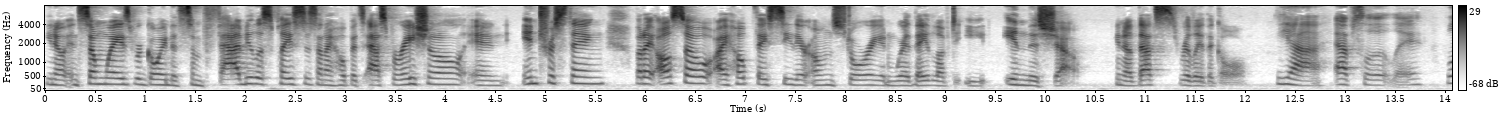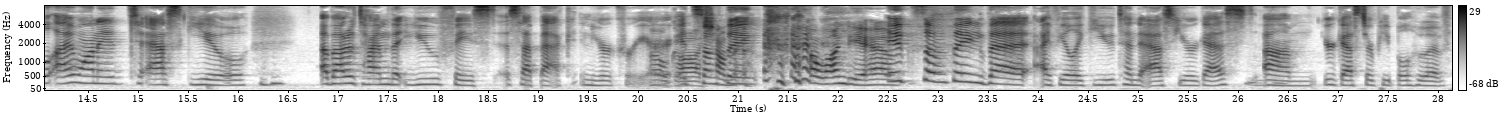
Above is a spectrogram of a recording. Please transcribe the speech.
you know, in some ways, we're going to some fabulous places, and I hope it's aspirational and interesting. But I also, I hope they see their own story and where they love to eat in this show. You know, that's really the goal. Yeah, absolutely. Well, I wanted to ask you Mm-hmm. About a time that you faced a setback in your career. Oh, gosh. it's how something How, long do you have? it's something that I feel like you tend to ask your guests. Mm-hmm. Um, your guests are people who have,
